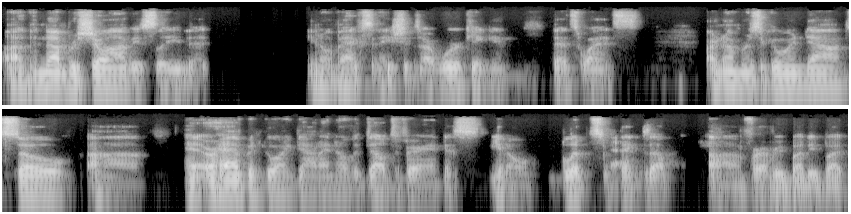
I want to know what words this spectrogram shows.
uh, the numbers show obviously that you know vaccinations are working, and that's why it's our numbers are going down. So uh, or have been going down. I know the Delta variant has you know blipped some yeah. things up uh, for everybody, but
